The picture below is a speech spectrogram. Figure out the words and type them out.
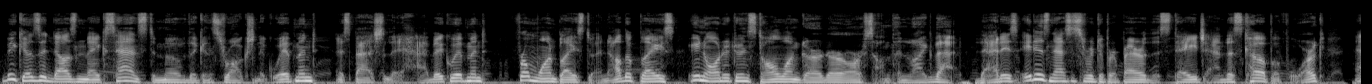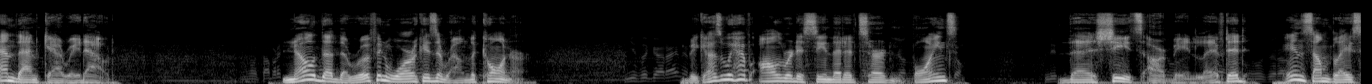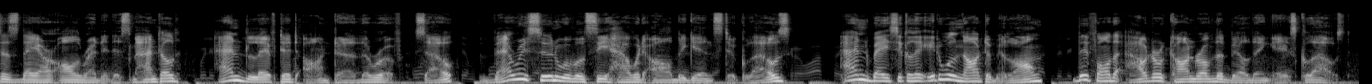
Because it doesn't make sense to move the construction equipment, especially heavy equipment, from one place to another place in order to install one girder or something like that. That is, it is necessary to prepare the stage and the scope of work and then carry it out. Note that the roofing work is around the corner. Because we have already seen that at certain points, the sheets are being lifted, in some places they are already dismantled and lifted onto the roof. So, very soon we will see how it all begins to close, and basically it will not be long before the outer corner of the building is closed.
